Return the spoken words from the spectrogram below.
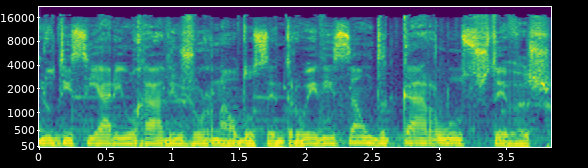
Noticiário Rádio Jornal do Centro, edição de Carlos Esteves.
